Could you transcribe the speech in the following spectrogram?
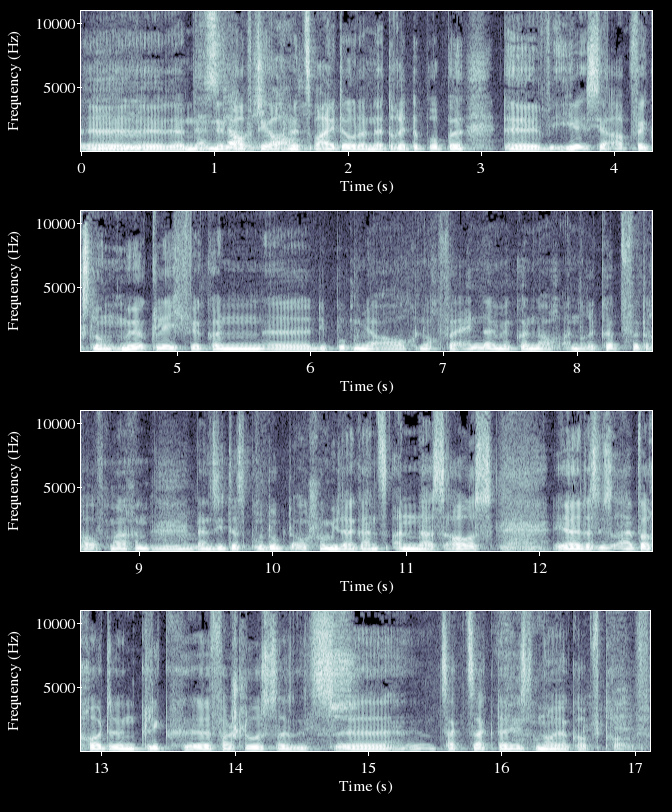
Äh, der, der kauft sich auch, auch, eine zweite oder eine dritte Puppe. Äh, hier ist ja Abwechslung möglich. Wir können äh, die Puppen ja auch noch verändern. Wir können auch andere Köpfe drauf machen. Mhm. Dann sieht das Produkt auch schon wieder ganz anders aus. Ja. ja das ist einfach heute ein Klickverschluss. Da ist, äh, zack, zack, da ist ein neuer Kopf drauf.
